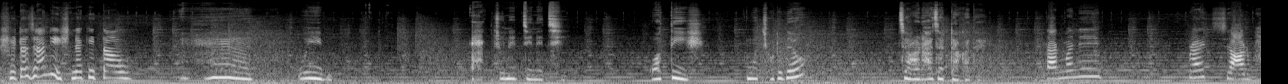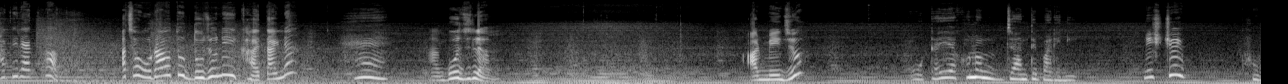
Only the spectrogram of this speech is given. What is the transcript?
সেটা জানিস নাকি তাও? হ্যাঁ ওই একজনের জেনেছি। অতীশ আমার ছোট দেও চার হাজার টাকা দেয়। তার মানে প্রায় চার ভাগের এক ভাগ? আচ্ছা ওরাও তো দুজনেই খায় তাই না? হ্যাঁ। বুঝলাম। আর মেজো? ওটাই এখনও জানতে পারিনি। নিশ্চয়ই খুব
